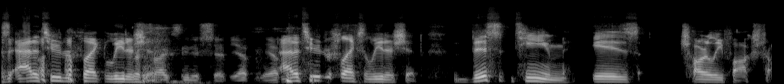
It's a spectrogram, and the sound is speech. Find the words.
Does attitude reflect leadership? Reflects leadership. Yep. Yep. Attitude reflects leadership. This team is Charlie Foxtrot.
